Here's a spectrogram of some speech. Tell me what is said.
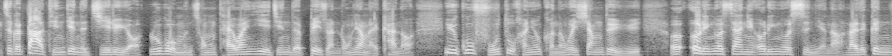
这个大停电的几率哦，如果我们从台湾夜间的备转容量来看哦，预估幅度很有可能会相对于呃二零二三年、二零二四年呐来得更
